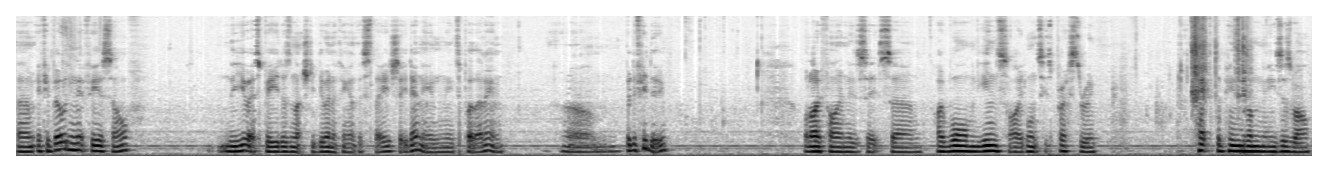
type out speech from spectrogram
Um, if you're building it for yourself the USB doesn't actually do anything at this stage so you don't even need to put that in. Um, but if you do what I find is it's um, I warm the inside once it's pressed through. Check the pins on these as well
